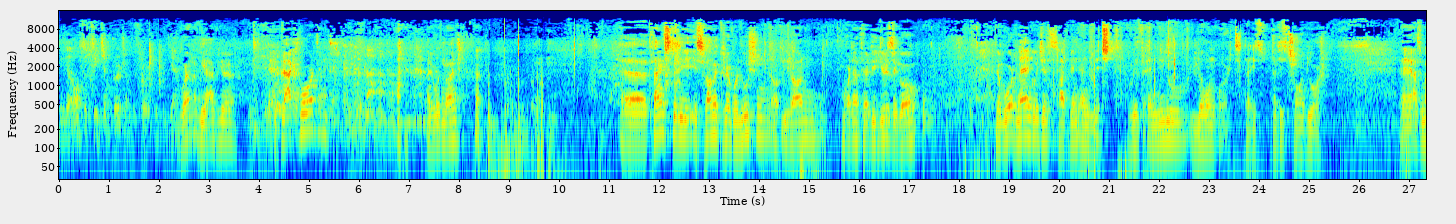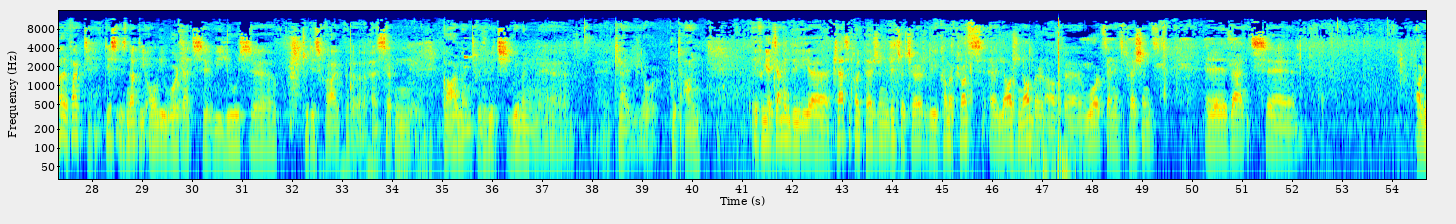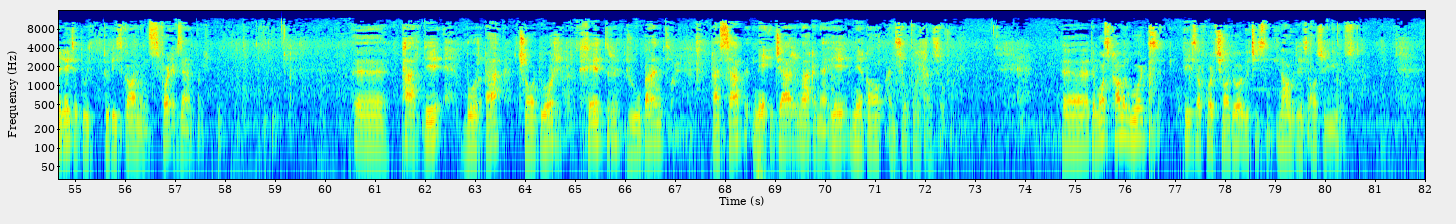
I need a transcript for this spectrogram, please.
you can also teach in Persian before you begin. Well, we have here the blackboard, and I wouldn't mind. Uh, thanks to the Islamic revolution of Iran more than 30 years ago, the world languages have been enriched with a new loan word that is, that is chador. Uh, as a matter of fact, this is not the only word that uh, we use uh, to describe uh, a certain garment with which women uh, carry or put on if we examine the uh, classical Persian literature, we come across a large number of uh, words and expressions uh, that uh, are related to, to these garments. For example, uh, parde, burqa, chador, khedr, ruband, قصب معجر مقنعه نقاب and so forth and so forth uh, the most common word is of course chador which is nowadays also used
